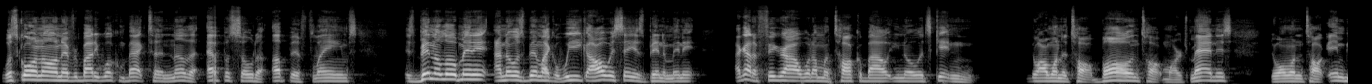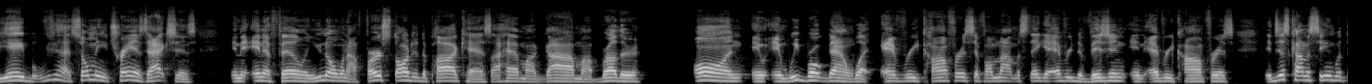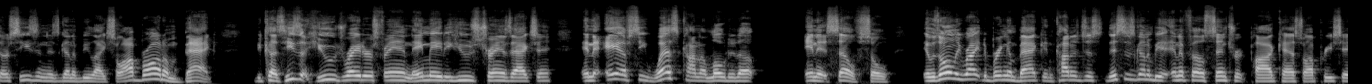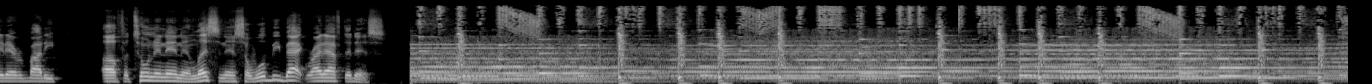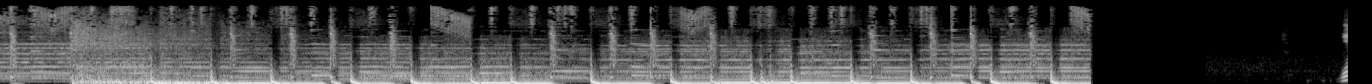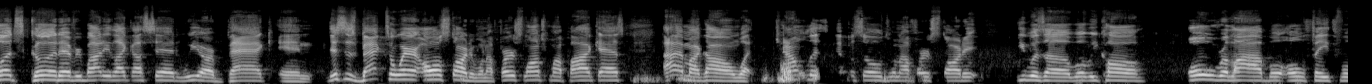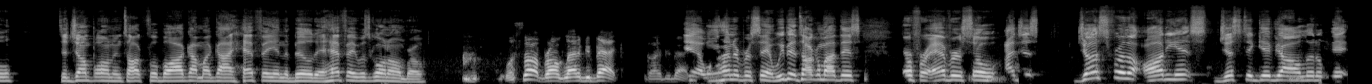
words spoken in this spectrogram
What's going on, everybody? Welcome back to another episode of Up in Flames. It's been a little minute. I know it's been like a week. I always say it's been a minute. I got to figure out what I'm going to talk about. You know, it's getting, do I want to talk ball and talk March Madness? Do I want to talk NBA? But we've had so many transactions in the NFL. And, you know, when I first started the podcast, I had my guy, my brother on, and, and we broke down what every conference, if I'm not mistaken, every division in every conference. It just kind of seemed what their season is going to be like. So I brought him back because he's a huge Raiders fan. They made a huge transaction, and the AFC West kind of loaded up in itself. So it was only right to bring him back and kind of just this is going to be an NFL centric podcast. So I appreciate everybody uh, for tuning in and listening. So we'll be back right after this. What's good, everybody? Like I said, we are back, and this is back to where it all started. When I first launched my podcast, I had my guy on what countless episodes when I first started. He was uh what we call old reliable, old faithful to jump on and talk football. I got my guy Hefe in the building. Hefe, what's going on, bro? What's up, bro? Glad to be back. Glad to be back. Yeah, one hundred percent. We've been talking about this for forever. So I just, just for the audience, just to give y'all a little bit,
